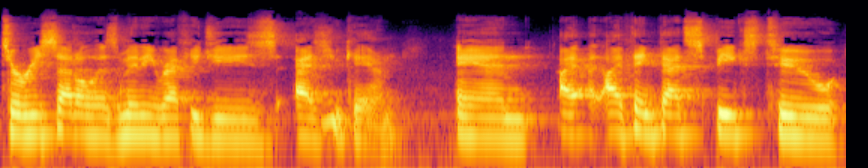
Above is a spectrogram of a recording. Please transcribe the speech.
to resettle as many refugees as you can. And I, I think that speaks to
